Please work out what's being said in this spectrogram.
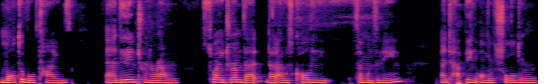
multiple times. And they didn't turn around. So I dreamt that, that I was calling someone's name and tapping on their shoulder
